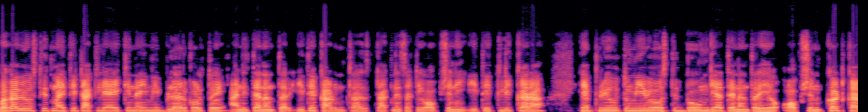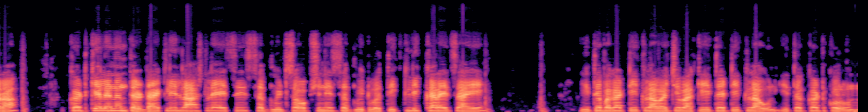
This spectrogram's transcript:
बघा व्यवस्थित माहिती टाकली आहे की नाही मी ब्लर करतोय. आणि त्यानंतर इथे काढून टाकण्यासाठी ऑप्शन आहे इथे क्लिक करा. हे प्रिव्ह्यू तुम्ही व्यवस्थित बघून घ्या त्यानंतर हे ऑप्शन कट करा. कट केल्यानंतर डायरेक्टली लास्टला यायचे सबमिटचं ऑप्शन आहे सबमिट वरती क्लिक करायचं आहे. इथे बघा टिक लावायची बाकी इथे टिक लावून इथं कट करून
